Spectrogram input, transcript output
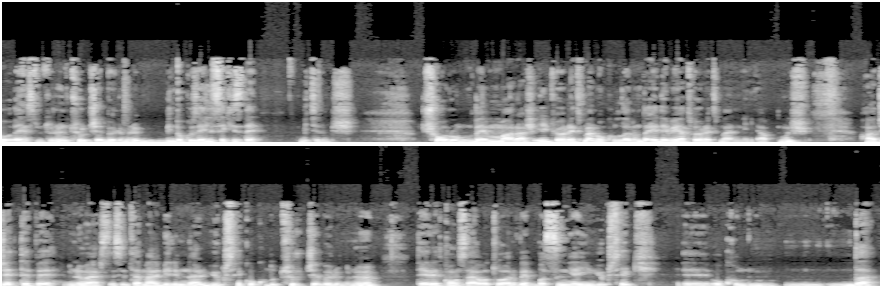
bu enstitünün Türkçe bölümünü 1958'de bitirmiş. Çorum ve Maraş İlköğretmen Okullarında edebiyat öğretmenliği yapmış. Hacettepe Üniversitesi Temel Bilimler Yüksekokulu Türkçe bölümünü Devlet Konservatuarı ve Basın Yayın Yüksek e, Okulu'nda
